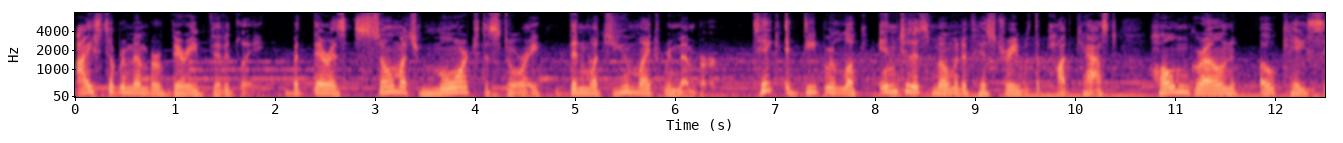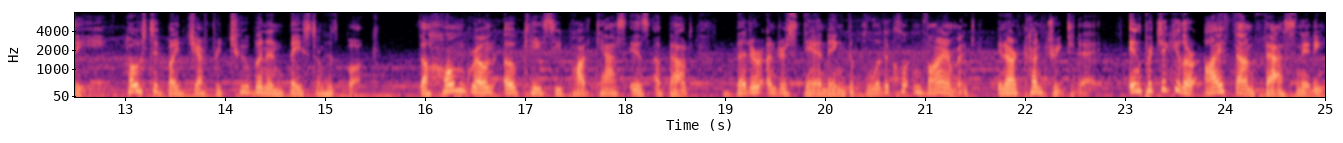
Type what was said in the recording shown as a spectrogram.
I still remember very vividly. But there is so much more to the story than what you might remember. Take a deeper look into this moment of history with the podcast Homegrown OKC, hosted by Jeffrey Toobin and based on his book. The Homegrown OKC podcast is about better understanding the political environment in our country today. In particular, I found fascinating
